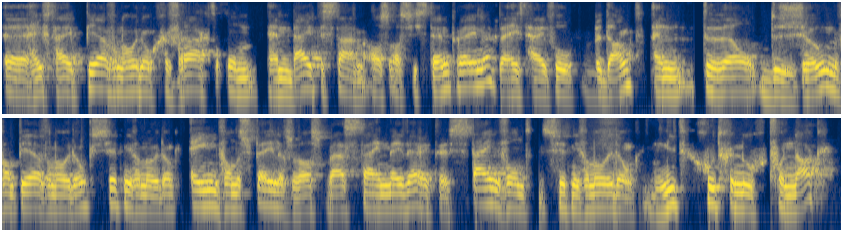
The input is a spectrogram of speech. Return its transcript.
uh, heeft hij Pierre van Hooydonk gevraagd om hem bij te staan als assistenttrainer. Daar heeft hij voor bedankt. En terwijl de zoon van Pierre van Hooydonk, Sidney van Hooydonk, een van de spelers was waar Stijn mee werkte. Stijn vond Sidney van Hooydonk niet goed genoeg voor NAC.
